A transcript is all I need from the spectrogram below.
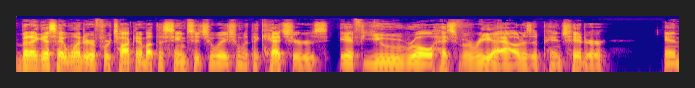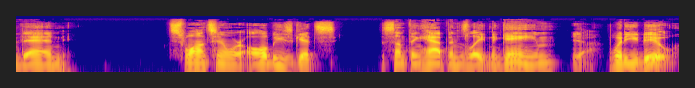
but I guess I wonder if we're talking about the same situation with the catchers. If you roll Hechavarria out as a pinch hitter, and then Swanson or Albies gets something happens late in the game, Yeah. what do you do?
